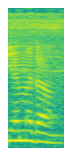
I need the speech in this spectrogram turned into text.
Yan, madam.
